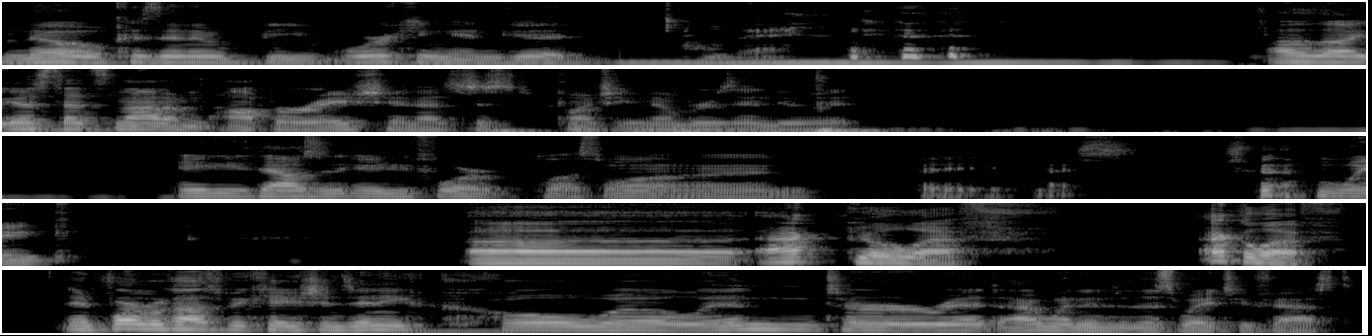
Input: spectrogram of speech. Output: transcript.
No, because then it would be working and good. Okay. Although I guess that's not an operation, that's just punching numbers into it. 80,084 plus 1. Hey, nice. Wink. Uh, Acaleph. Acaleph. In former classifications, any coelenterate. I went into this way too fast.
